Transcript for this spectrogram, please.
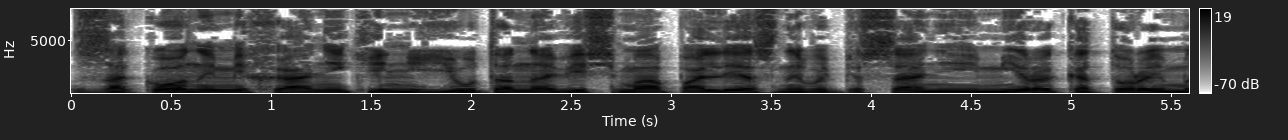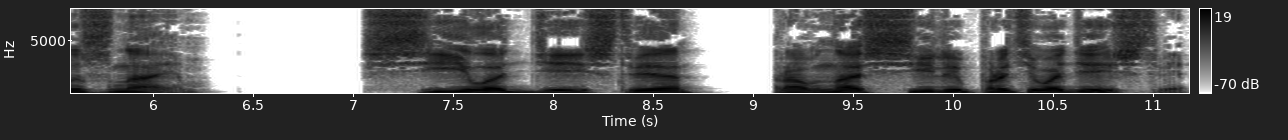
Законы механики Ньютона весьма полезны в описании мира, который мы знаем. Сила действия равна силе противодействия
